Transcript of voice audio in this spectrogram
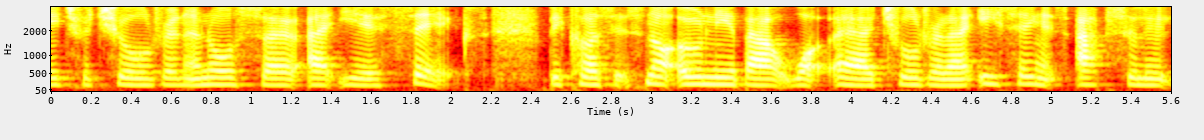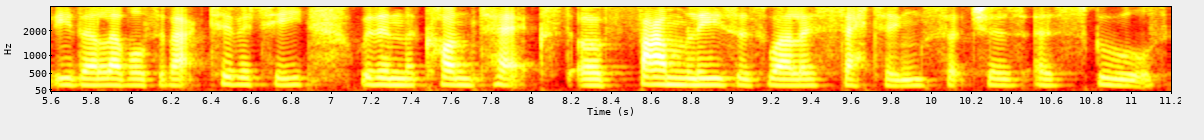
age for children and also at year six, because it's not only about what uh, children are eating, it's absolutely their levels of activity within the context of families as well as settings such as, as schools.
